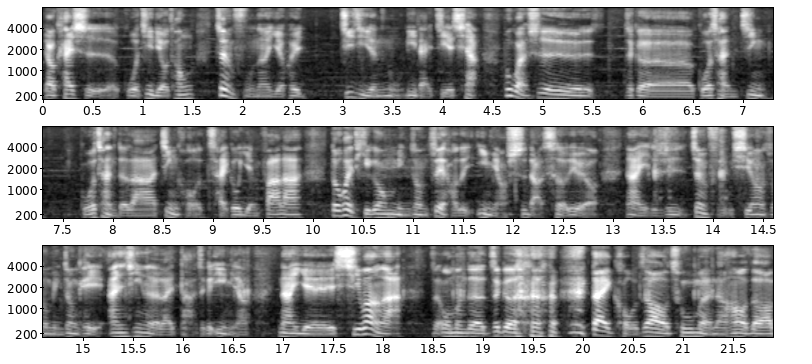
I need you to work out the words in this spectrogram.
要开始国际流通，政府呢也会积极的努力来接洽，不管是这个国产进。国产的啦，进口采购研发啦，都会提供民众最好的疫苗施打策略哦。那也就是政府希望说民众可以安心的来打这个疫苗。那也希望啦，我们的这个 戴口罩出门，然后都要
